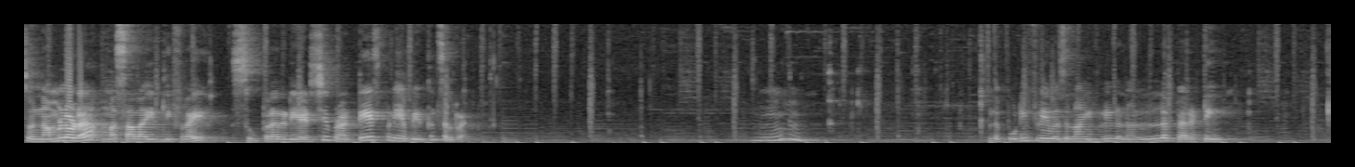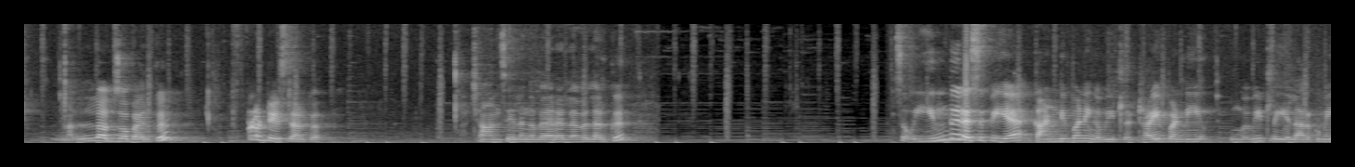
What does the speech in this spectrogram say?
ஸோ நம்மளோட மசாலா இட்லி ஃப்ரை சூப்பராக ரெடி ஆகிடுச்சு இப்போ நான் டேஸ்ட் பண்ணி எப்படி இருக்குன்னு சொல்கிறேன் இந்த பொடி ஃப்ளேவர்ஸ் எல்லாம் இட்லியில் நல்ல பெரட்டி நல்லா அப்சார்ப் ஆகிருக்கு அவ்வளோ டேஸ்ட்டாக இருக்குது சான்ஸே இல்லைங்க வேறு லெவலில் இருக்குது ஸோ இந்த ரெசிபியை கண்டிப்பாக நீங்கள் வீட்டில் ட்ரை பண்ணி உங்கள் வீட்டில் எல்லாருக்குமே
